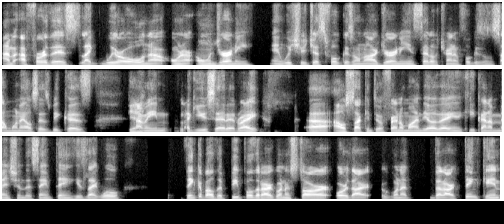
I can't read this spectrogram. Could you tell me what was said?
I'm I for this like we're all on our on our own journey and we should just focus on our journey instead of trying to focus on someone else's because yeah. i mean like you said it right? Uh, i was talking to a friend of mine the other day and he kind of mentioned the same thing. He's like well think about the people that are going to start or that are going to that are thinking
